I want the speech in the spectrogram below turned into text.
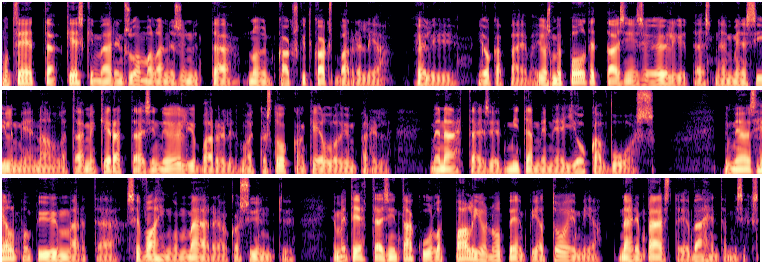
Mutta se, että keskimäärin suomalainen synnyttää noin 22 barrelia öljyä joka päivä. Jos me poltettaisiin se öljy tässä näin meidän silmien alla tai me kerättäisiin ne öljybarrelit vaikka Stokkan kello ympärille, me nähtäisiin, että mitä menee joka vuosi niin meidän olisi helpompi ymmärtää se vahingon määrä, joka syntyy. Ja me tehtäisiin takuulla paljon nopeampia toimia näiden päästöjen vähentämiseksi.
